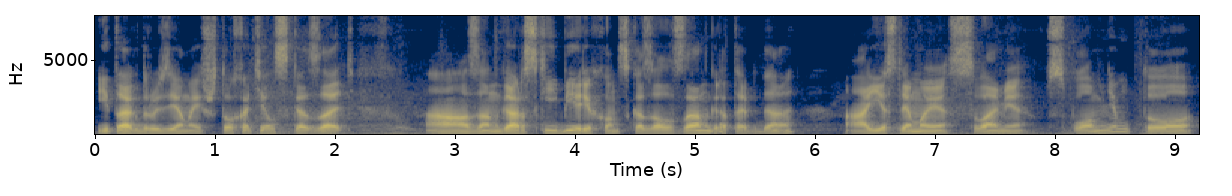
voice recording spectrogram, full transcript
Итак, друзья мои, что хотел сказать. А, Зангарский берег, он сказал Зангратепь, да? А если мы с вами вспомним, то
